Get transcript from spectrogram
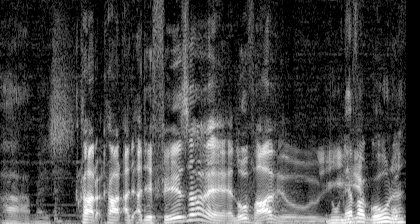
Ah, mas... Claro, claro a, a defesa é, é louvável. Não e- leva gol, né?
